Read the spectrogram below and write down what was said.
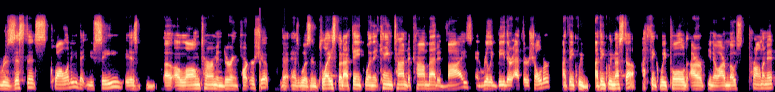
resistance quality that you see is a, a long-term enduring partnership that has was in place. But I think when it came time to combat advise and really be there at their shoulder, I think we I think we messed up. I think we pulled our, you know, our most prominent,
